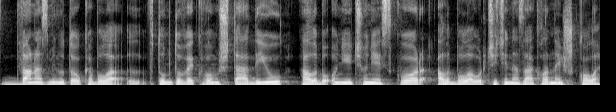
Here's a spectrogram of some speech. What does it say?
12 minútovka bola v tomto vekovom štádiu, alebo o niečo neskôr, ale bola určite na základnej škole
